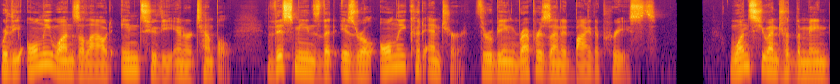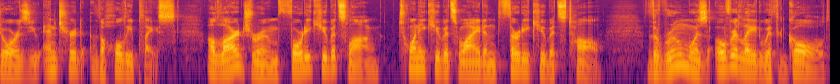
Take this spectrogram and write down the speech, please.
were the only ones allowed into the inner temple. This means that Israel only could enter through being represented by the priests. Once you entered the main doors, you entered the holy place, a large room 40 cubits long, 20 cubits wide, and 30 cubits tall. The room was overlaid with gold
